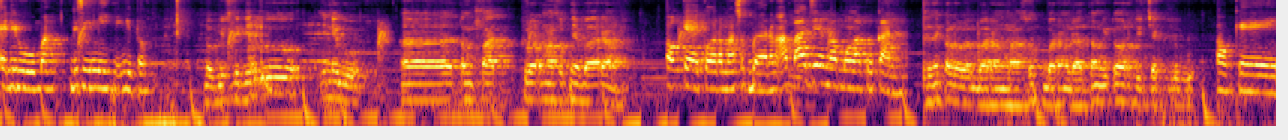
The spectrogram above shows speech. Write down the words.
Eh di rumah, di sini gitu. logistik itu ini bu eh, tempat keluar masuknya barang Oke, keluar masuk barang apa aja yang kamu lakukan? biasanya kalau barang masuk barang datang itu harus dicek dulu. Oke,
